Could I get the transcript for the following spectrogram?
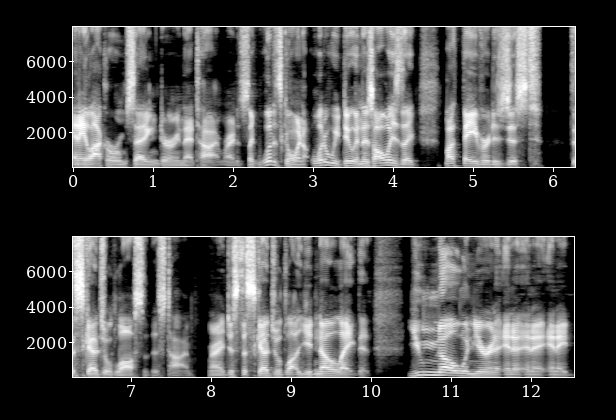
in a locker room setting during that time, right? It's like, what is going on? What do we do? And there's always like, my favorite is just the scheduled loss of this time, right? Just the scheduled loss. You know, like that. You know when you're in a, in a, in a, in a,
